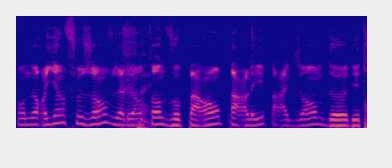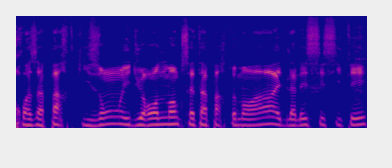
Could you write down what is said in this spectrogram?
En ne rien faisant, vous allez Ouais. entendre vos parents parler, par exemple, de- des trois appartes qu'ils ont et du rendement que cet appartement a et de la nécessité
